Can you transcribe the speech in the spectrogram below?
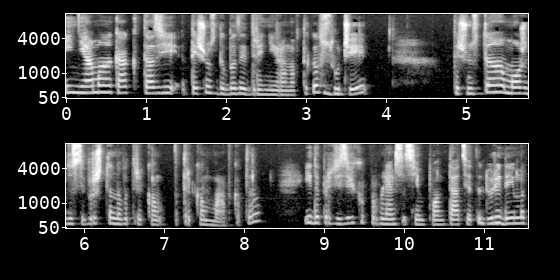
и няма как тази течност да бъде дренирана. В такъв случай течността може да се връща навътре към, вътре към матката и да предизвика проблем с имплантацията, дори да имат,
